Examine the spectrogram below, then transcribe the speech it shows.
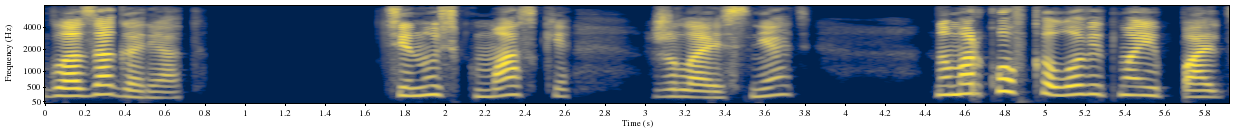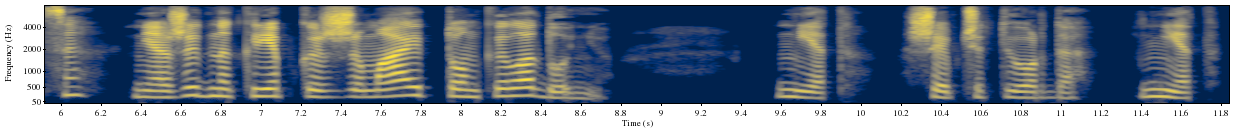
Глаза горят. Тянусь к маске, желая снять, но морковка ловит мои пальцы, неожиданно крепко сжимает тонкой ладонью. «Нет», — шепчет твердо, — «нет,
